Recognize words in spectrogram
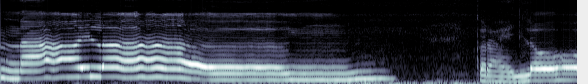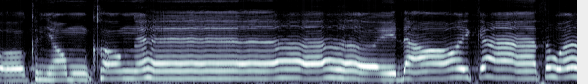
នណាយលើងក្រែងលោកខ្ញុំខំអើយដោយការធ្វើ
